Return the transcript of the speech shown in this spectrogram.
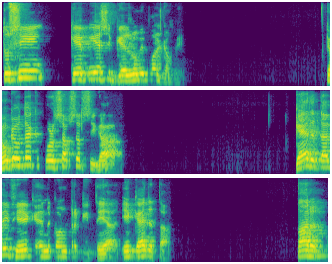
ਤੁਸੀਂ ਕੇਪੀਐਸ ਗਿੱਲ ਨੂੰ ਵੀ ਭੁੱਲ ਜਾਓਗੇ। ਕਿਉਂਕਿ ਉਹ ਤਾਂ ਇੱਕ ਪੁਲਿਸ ਅਫਸਰ ਸੀਗਾ। ਕਹਿ ਦਿੱਤਾ ਵੀ ਫੇਕ ਐਨਕਾਊਂਟਰ ਕੀਤੇ ਆ, ਇਹ ਕਹਿ ਦਿੱਤਾ। ਪਰ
